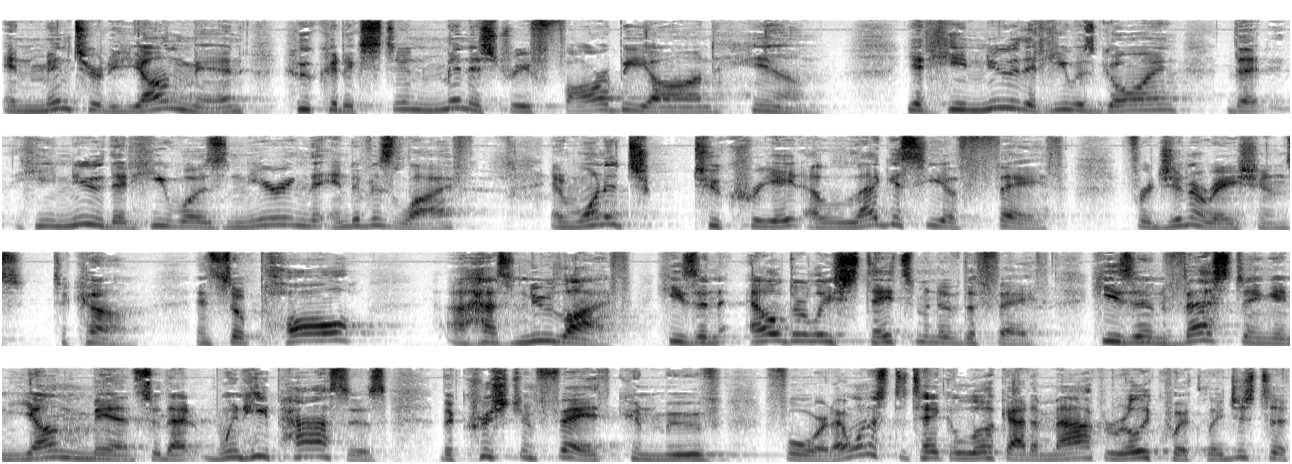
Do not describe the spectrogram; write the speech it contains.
and mentored young men who could extend ministry far beyond him. Yet he knew that he was going, that he knew that he was nearing the end of his life and wanted to, to create a legacy of faith for generations to come. And so Paul uh, has new life. He's an elderly statesman of the faith. He's investing in young men so that when he passes, the Christian faith can move forward. I want us to take a look at a map really quickly just to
